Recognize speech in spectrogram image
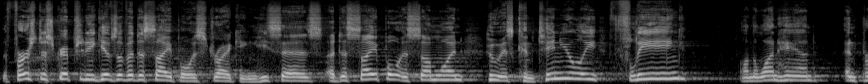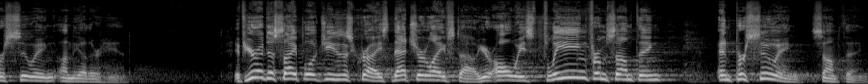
The first description he gives of a disciple is striking. He says, A disciple is someone who is continually fleeing on the one hand and pursuing on the other hand. If you're a disciple of Jesus Christ, that's your lifestyle. You're always fleeing from something and pursuing something.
